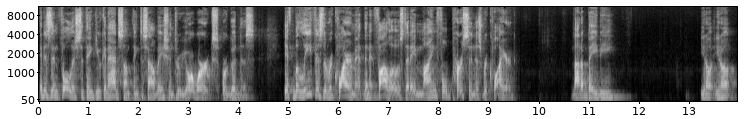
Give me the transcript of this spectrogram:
it is then foolish to think you can add something to salvation through your works or goodness. If belief is the requirement, then it follows that a mindful person is required, not a baby. You don't, you don't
